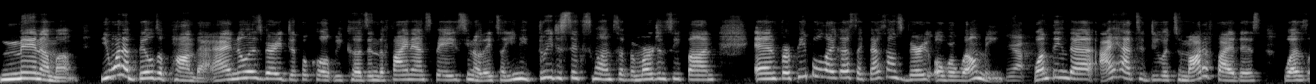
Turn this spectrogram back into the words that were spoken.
minimum. You want to build upon that. I know it's very difficult because in the finance space you know they tell you need three to six months of emergency fund. And for people like us like that sounds very overwhelming. Yeah. One thing that i had to do to modify this was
